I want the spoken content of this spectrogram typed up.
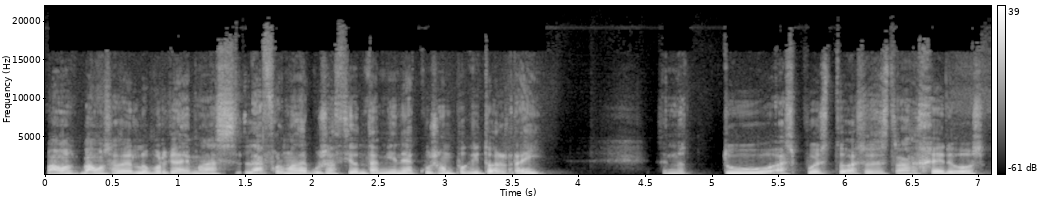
vamos, vamos a verlo porque además la forma de acusación también acusa un poquito al rey. Tú has puesto a esos extranjeros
